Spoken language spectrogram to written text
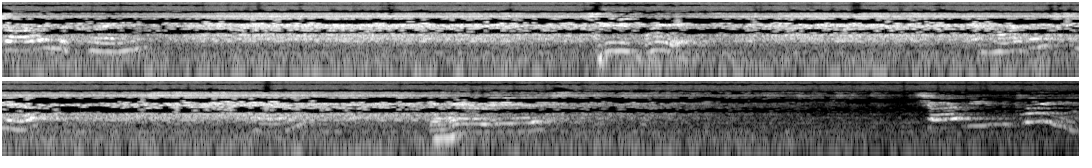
Charly McClain. Jeannie Pruett, And Margaret Smith. And the winner is Charly McClain.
